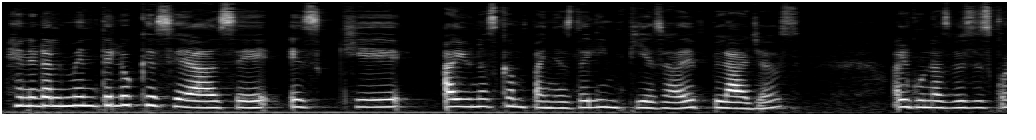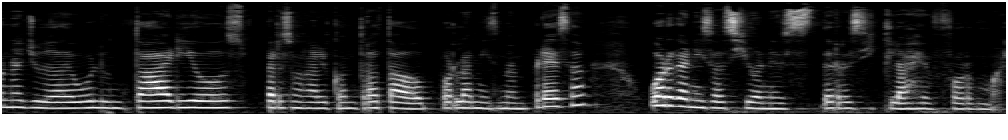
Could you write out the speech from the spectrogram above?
Generalmente lo que se hace es que hay unas campañas de limpieza de playas algunas veces con ayuda de voluntarios, personal contratado por la misma empresa u organizaciones de reciclaje formal.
